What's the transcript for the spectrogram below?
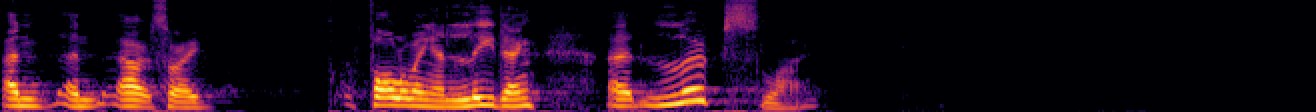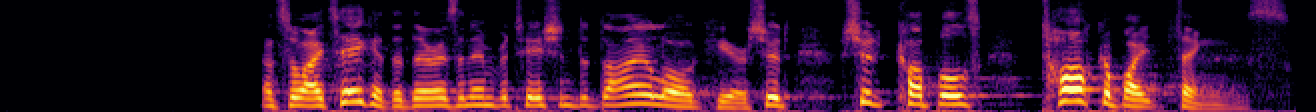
and, and uh, sorry, following and leading uh, looks like. And so I take it that there is an invitation to dialogue here. Should, should couples talk about things?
